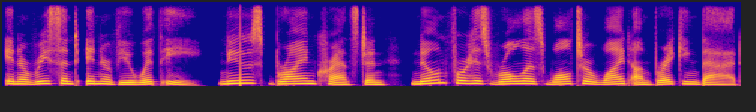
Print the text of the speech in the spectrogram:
In a recent interview with E! News, Bryan Cranston, known for his role as Walter White on Breaking Bad,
